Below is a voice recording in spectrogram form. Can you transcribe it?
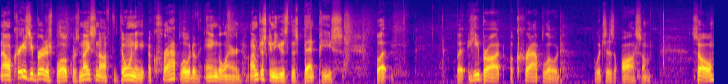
Now, a crazy British bloke was nice enough to donate a crap load of angle iron. I'm just going to use this bent piece, but but he brought a crap load, which is awesome. So,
